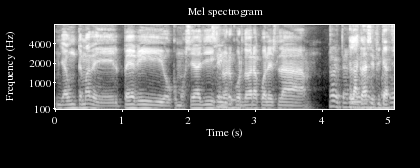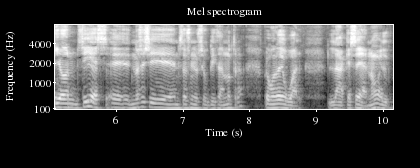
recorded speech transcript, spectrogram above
ya un tema del PEGI o como sea allí, Sí. que no recuerdo ahora cuál es la, No, la clasificación. Sí, es eh, no sé si en Estados Unidos se utilizan otra, pero bueno, da igual, la que sea, ¿no? El,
